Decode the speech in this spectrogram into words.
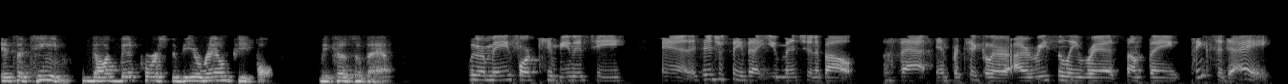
it's a team. God meant for us to be around people because of that. We are made for community, and it's interesting that you mentioned about that in particular, I recently read something, I think today,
